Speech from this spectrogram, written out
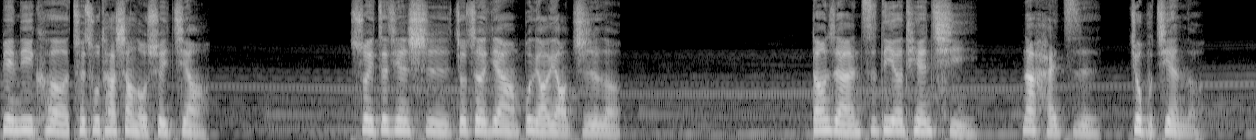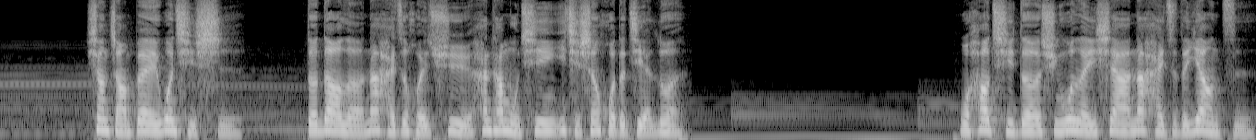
便立刻催促她上楼睡觉。所以这件事就这样不了了之了。当然，自第二天起，那孩子就不见了。向长辈问起时，得到了那孩子回去和他母亲一起生活的结论。我好奇的询问了一下那孩子的样子。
